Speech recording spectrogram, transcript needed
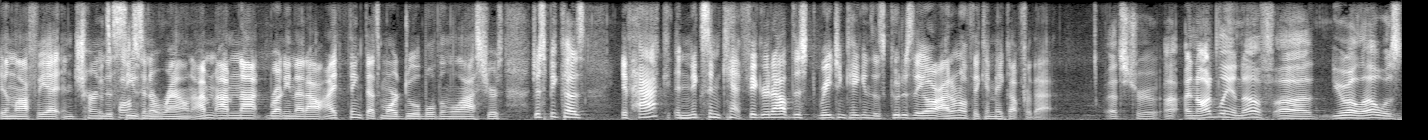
in Lafayette and turn It's the season around. I'm, I'm not running that out. I think that's more doable than the last year's. Just because if Haack and Nixon can't figure it out, this Raging Cajuns, as good as they are, I don't know if they can make up for that. That's true. Uh, and oddly enough, uh, ULL was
